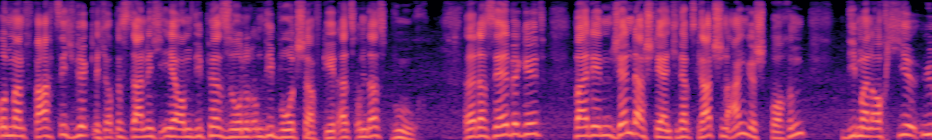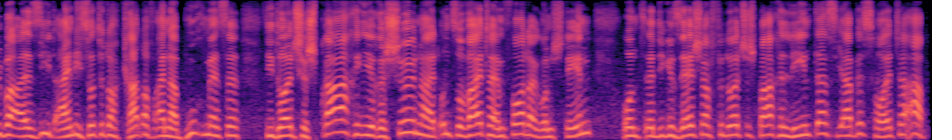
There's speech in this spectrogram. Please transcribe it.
und man fragt sich wirklich, ob es da nicht eher um die Person und um die Botschaft geht, als um das Buch. Äh, dasselbe gilt bei den Gender-Sternchen, ich habe es gerade schon angesprochen die man auch hier überall sieht. Eigentlich sollte doch gerade auf einer Buchmesse die deutsche Sprache, ihre Schönheit und so weiter im Vordergrund stehen. Und äh, die Gesellschaft für deutsche Sprache lehnt das ja bis heute ab.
